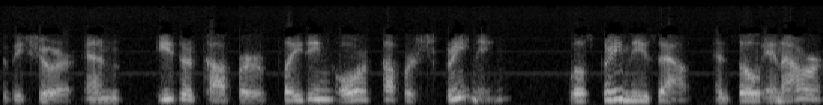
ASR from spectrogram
to be sure. And either copper plating or copper screening will screen these out. And so in our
